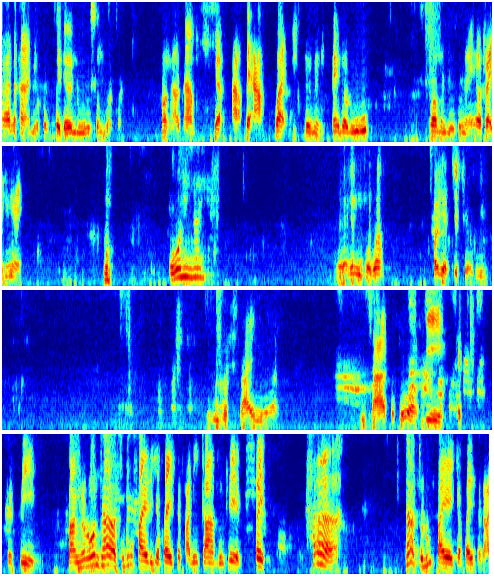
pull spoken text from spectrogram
ร้านอาหารอยู่ผมไปเดินดูสำรวจก่อนห้องอาบน้ำจะอาบไปอาบว่าอีกเรื่องหนึ่งให้เรารู้ ว่ามันอยู่ตรงไหนอะไรยังไง โอ้นี่ไงเนี่มันบอกว่าเขาอยากเฉยๆดีมีรถสายเหนือมีสายประตูออกดีแท็กซี่ฝั่งโน้นถ้าทะลุไปจะไปสถานีกลางกรุงเทพเอ้ยถ้า ถ้าทะลุไปจะไปสถา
